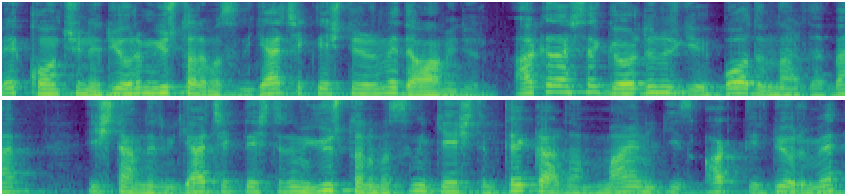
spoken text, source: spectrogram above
ve continue diyorum. Yüz taramasını gerçekleştiriyorum ve devam ediyorum. Arkadaşlar gördüğünüz gibi bu adımlarda ben işlemlerimi gerçekleştirdim. Yüz tanımasını geçtim. Tekrardan mining is active diyorum ve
